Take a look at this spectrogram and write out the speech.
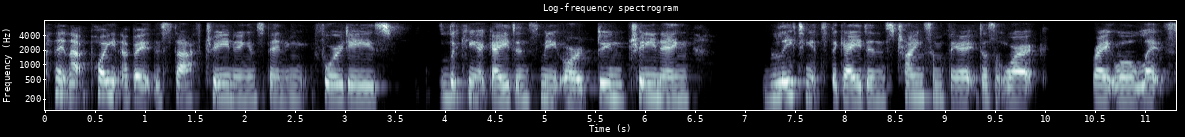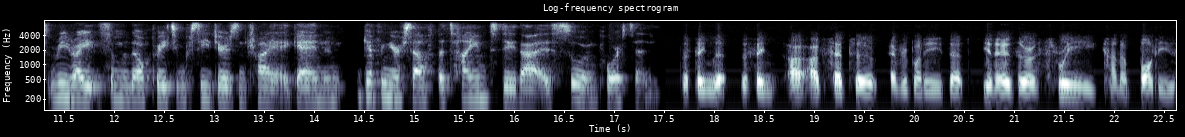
I think that point about the staff training and spending four days looking at guidance meet or doing training, relating it to the guidance, trying something out, it doesn't work, right, well, let's rewrite some of the operating procedures and try it again. And giving yourself the time to do that is so important. The thing that the thing I, I've said to everybody that you know there are three kind of bodies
